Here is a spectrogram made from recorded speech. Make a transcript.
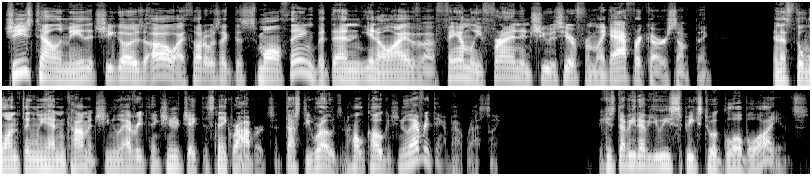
she's telling me that she goes, Oh, I thought it was like this small thing, but then, you know, I have a family friend and she was here from like Africa or something. And that's the one thing we had in common. She knew everything. She knew Jake the Snake Roberts and Dusty Rhodes and Hulk Hogan. She knew everything about wrestling because WWE speaks to a global audience.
